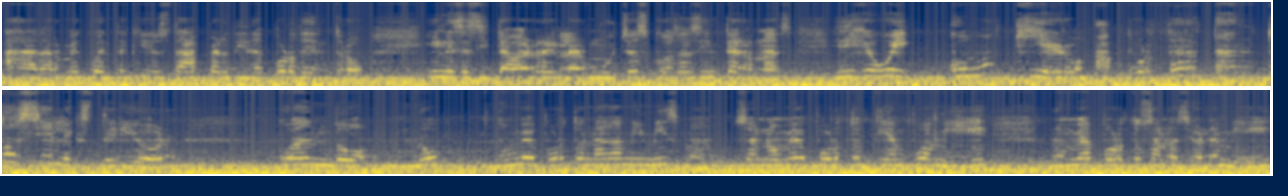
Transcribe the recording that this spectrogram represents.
a darme cuenta que yo estaba perdida por dentro y necesitaba arreglar muchas cosas internas. Y dije, güey, ¿cómo quiero aportar tanto hacia el exterior cuando no, no me aporto nada a mí misma? O sea, no me aporto tiempo a mí, no me aporto sanación a mí,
